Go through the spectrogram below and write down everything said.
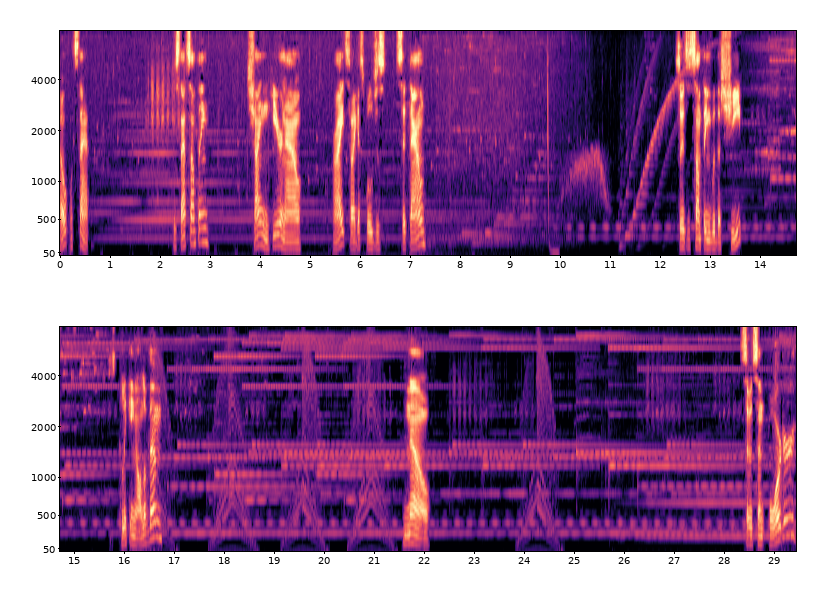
Oh, what's that? Is that something? shiny here now. Alright, so I guess we'll just sit down. So is it something with the sheep? Just clicking all of them? No. So it's an order?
